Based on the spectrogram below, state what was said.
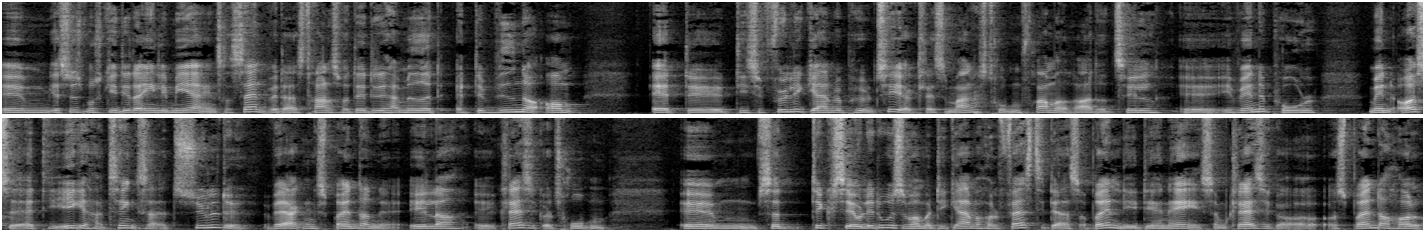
Øhm, jeg synes måske, det der egentlig mere interessant ved deres transfer, det er det her med, at, at det vidner om, at øh, de selvfølgelig gerne vil prioritere klassementstruppen fremadrettet til øh, Evenepoel, men også at de ikke har tænkt sig at sylte hverken sprinterne eller øh, klassikertruppen. Øhm, så det ser jo lidt ud som om, at de gerne vil holde fast i deres oprindelige DNA som klassiker og, og sprinterhold,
